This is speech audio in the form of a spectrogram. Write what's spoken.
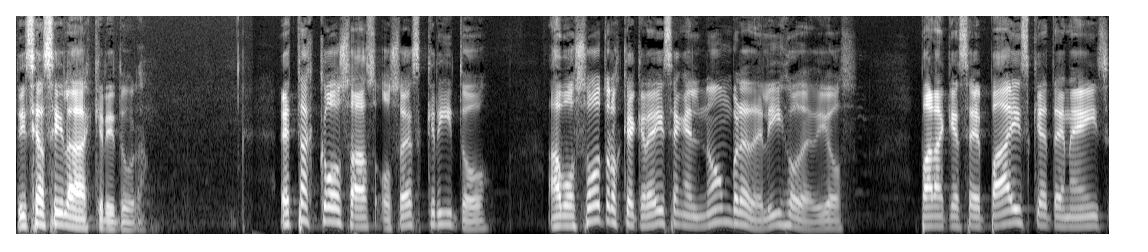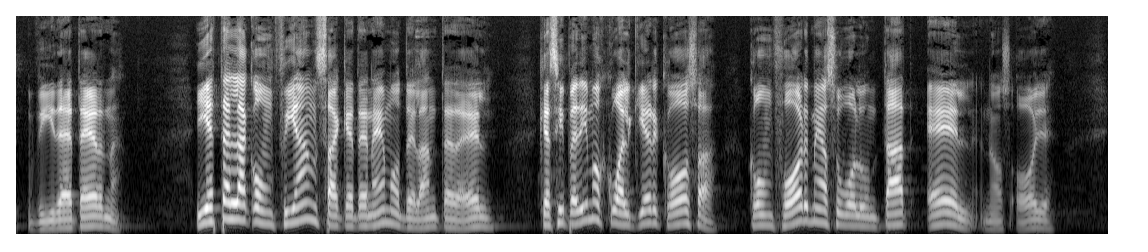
Dice así la escritura. Estas cosas os he escrito a vosotros que creéis en el nombre del Hijo de Dios, para que sepáis que tenéis vida eterna. Y esta es la confianza que tenemos delante de Él, que si pedimos cualquier cosa conforme a su voluntad, Él nos oye.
